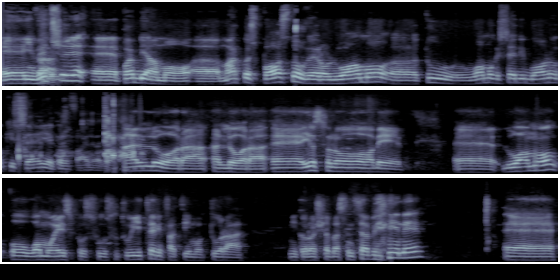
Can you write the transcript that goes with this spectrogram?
E invece eh, poi abbiamo eh, Marco Esposto, ovvero l'uomo, eh, tu uomo che sei di buono, chi sei e cosa fai? Allora, allora eh, io sono, vabbè, eh, l'uomo o uomo Espo su, su Twitter, infatti Mottura mi conosce abbastanza bene. Eh,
